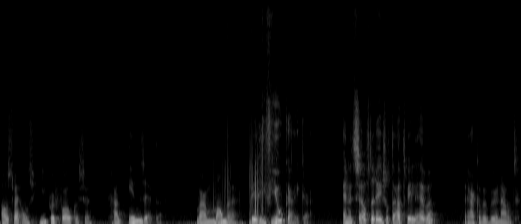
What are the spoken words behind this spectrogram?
Als wij ons hyperfocussen gaan inzetten waar mannen per review kijken en hetzelfde resultaat willen hebben, raken we burn-out.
